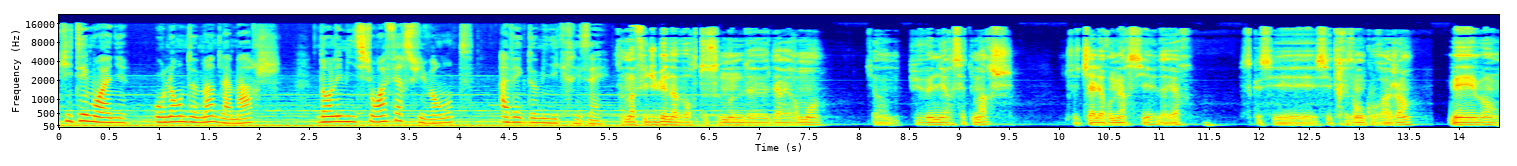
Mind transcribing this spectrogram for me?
qui témoigne au lendemain de la marche dans l'émission Affaires suivantes avec Dominique Rizet. Ça m'a fait du bien d'avoir tout ce monde euh, derrière moi qui ont pu venir à cette marche. Je tiens à les remercier d'ailleurs, parce que c'est très encourageant. Mais bon,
